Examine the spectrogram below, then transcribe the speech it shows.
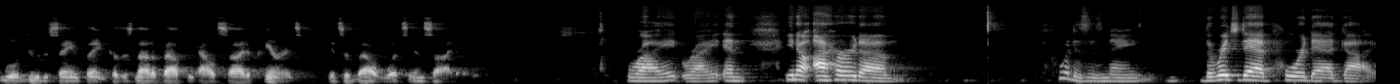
will do the same thing because it's not about the outside appearance; it's about what's inside of it. Right, right, and you know, I heard um, what is his name? The rich dad, poor dad guy,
